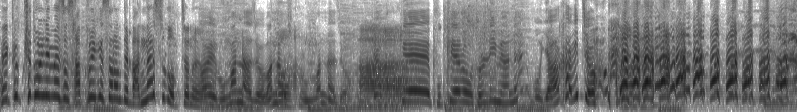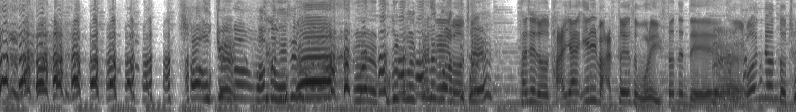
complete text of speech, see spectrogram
베크 큐 돌리면서 사풀계 사람들 만날 수가 없잖아요. 아이 못 만나죠. 만나고 어. 싶으면 못 만나죠. 아. 그냥 부캐 부캐로 돌리면은 뭐 양악하겠죠. 아 옥규 이거 한번 해주는 네, 부글부글 끓는 것뭐 같은데. 저, 사실 저 다이아 1 마스터에서 오래 있었는데 네. 이번 연도 최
